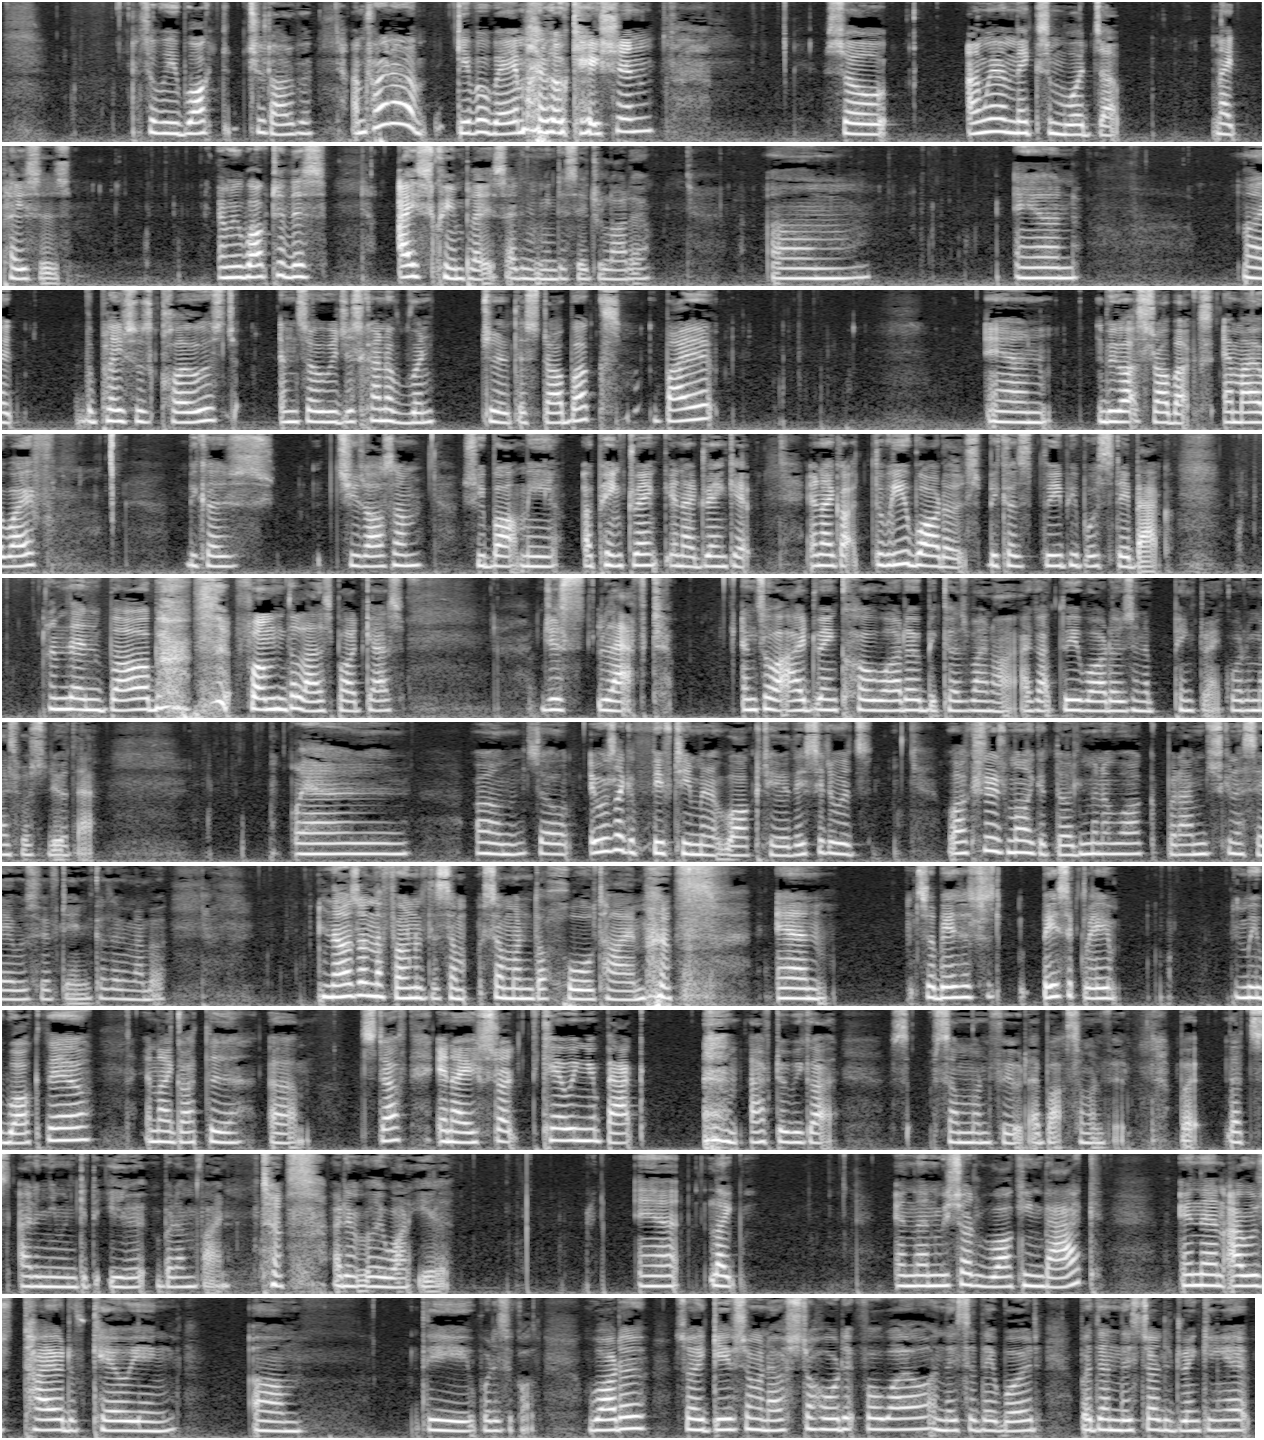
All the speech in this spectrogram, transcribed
So we walked to gelato. I'm trying to give away my location. So I'm going to make some words up, like places and we walked to this ice cream place. I didn't mean to say gelato. Um, and like the place was closed, and so we just kind of went to the Starbucks by it, and we got Starbucks. And my wife, because she's awesome, she bought me a pink drink, and I drank it. And I got three waters because three people stay back. And then Bob from the last podcast just left. And so I drank her water because why not? I got three waters and a pink drink. What am I supposed to do with that? And um, so it was like a 15 minute walk too. They said it was, well, actually, it was more like a 30 minute walk, but I'm just gonna say it was 15 because I remember. And I was on the phone with the, some someone the whole time, and so basically, basically, we walked there, and I got the um, stuff, and I started carrying it back after we got s- someone food. I bought someone food, but that's I didn't even get to eat it, but I'm fine. I didn't really want to eat it, and like, and then we started walking back, and then I was tired of carrying, um, the what is it called water. So I gave someone else to hold it for a while, and they said they would, but then they started drinking it.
